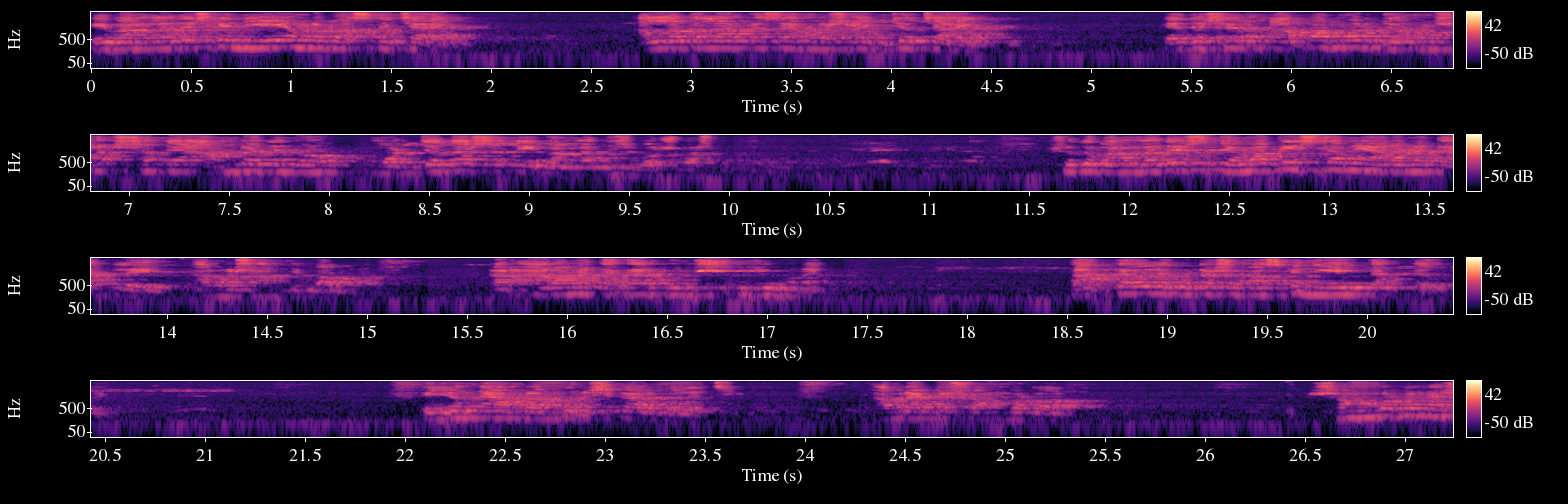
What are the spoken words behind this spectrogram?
এই বাংলাদেশকে নিয়ে আমরা বাঁচতে চাই। আল্লাহ তালার কাছে আমরা সাহায্য চাই। এদেশের আপামর জনসার সাথে আমরা যেন মর্যাদার সাথে এই বাংলাদেশে বসবাস করতে শুধু বাংলাদেশ জামাতে ইসলামী আরামে থাকলে আমরা শান্তি পাবো না। আর আরামে থাকার কোনো সুযোগ নাই। থাকতে হলে গোটা সমাজকে নিয়েই থাকতে হবে। এই জন্য আমরা পরিষ্কার বলেছি, আমরা একটা সংগঠন। সংগঠনের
